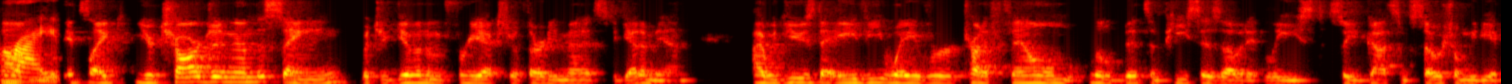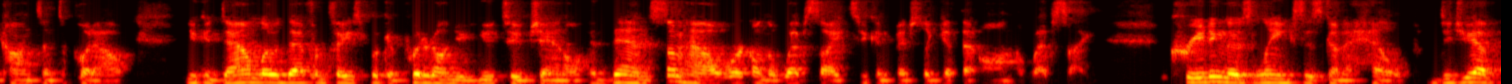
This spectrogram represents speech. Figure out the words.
Um, right. It's like you're charging them the same, but you're giving them free extra 30 minutes to get them in. I would use the AV waiver, try to film little bits and pieces of it at least. So you've got some social media content to put out. You can download that from Facebook and put it on your YouTube channel, and then somehow work on the website so you can eventually get that on the website. Creating those links is going to help. Did you have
